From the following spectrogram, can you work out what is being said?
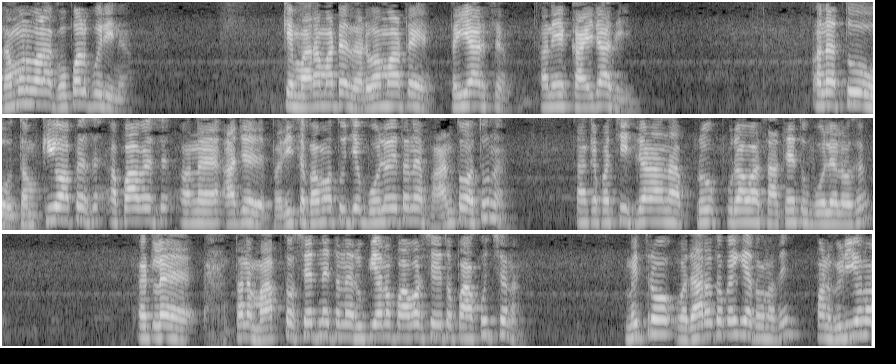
રમણવાળા ગોપાલપુરીને, કે મારા માટે લડવા માટે તૈયાર છે અને એ કાયદાથી. અને તું ધમકીઓ આપે છે, અપાવે છે અને આજે ભરી સભામાં તું જે બોલ્યો એ તને ભાન તો હતું ને? કારણ કે પચીસ જણાના પ્રૂફ પુરાવા સાથે તું બોલેલો છે. એટલે તને માપ તો છે જ નહીં, તને રૂપિયાનો પાવર છે એ તો પાકું જ છે ને. મિત્રો, વધારે તો કંઈ કહેતો નથી, પણ વિડીયોનો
